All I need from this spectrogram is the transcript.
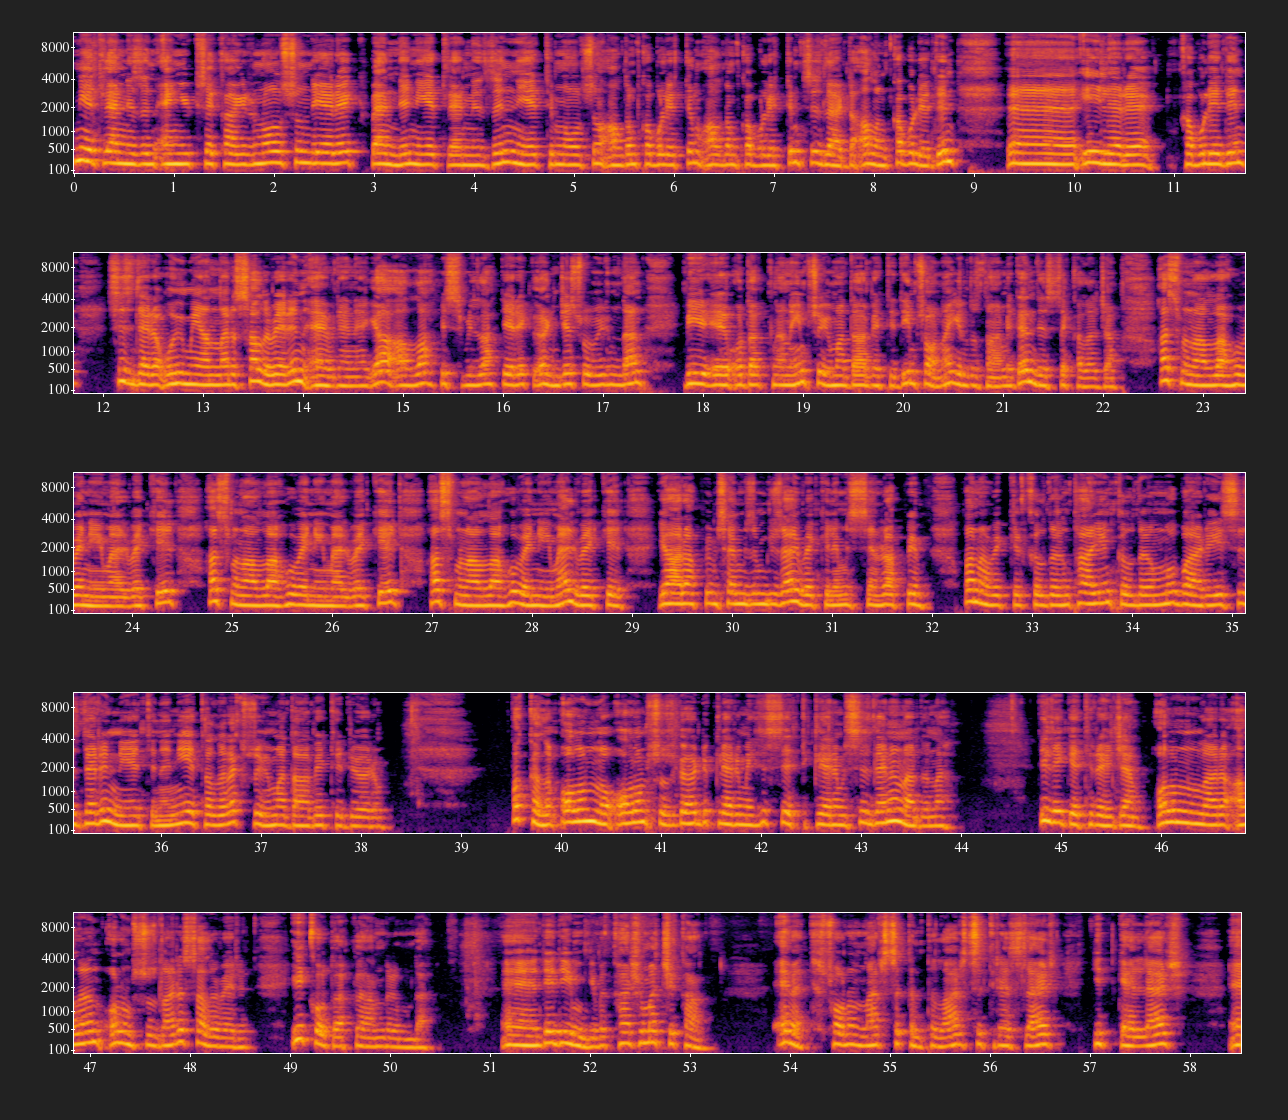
Niyetlerinizin en yüksek hayrını olsun diyerek ben de niyetlerinizin niyetim olsun aldım kabul ettim aldım kabul ettim sizler de alın kabul edin ee, iyileri kabul edin sizlere uymayanları salıverin evrene ya Allah Bismillah diyerek önce suyumdan bir e, odaklanayım suyuma davet edeyim sonra yıldıznameden destek alacağım. Hasbunallahu ve nimel vekil. Hasbunallahu ve nimel vekil. Hasbunallahu ve nimel vekil. Ya Rabbim sen bizim güzel vekilimizsin Rabbim. Bana vekil kıldığın, tayin kıldığın mübareği sizlerin niyetine niyet alarak suyuma davet ediyorum. Bakalım olumlu, olumsuz gördüklerimi, hissettiklerimi sizlerin adına dile getireceğim. Olumluları alın, olumsuzları salıverin. İlk odaklandığımda eee, dediğim gibi karşıma çıkan evet sorunlar, sıkıntılar, stresler, gitgeller, eee,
